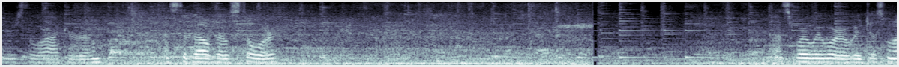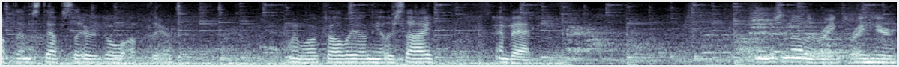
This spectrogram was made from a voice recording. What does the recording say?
Here's the locker room. That's the Belleville store. That's where we were. We just went up them steps there to go up there. We walked all the way on the other side and back. There's another rink right here.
